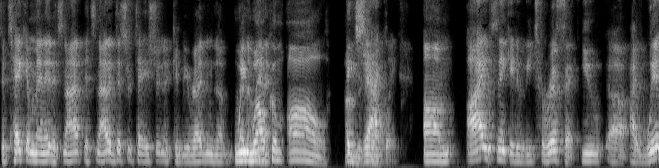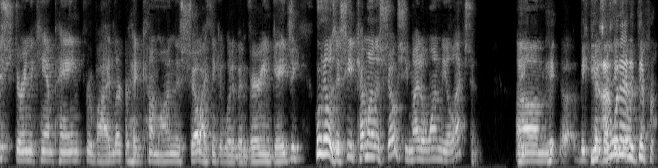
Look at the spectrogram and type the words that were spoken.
to take a minute. It's not. It's not a dissertation. It can be read in the. we in a minute. welcome all. on the show. exactly. Um, I think it would be terrific. You, uh, I wish during the campaign, Prue Beidler had come on this show. I think it would have been very engaging. Who knows? If she'd come on the show, she might have won the election. Um, hey, uh, because I, think would have had a different.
